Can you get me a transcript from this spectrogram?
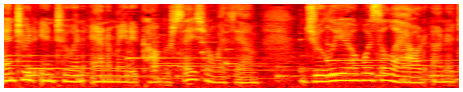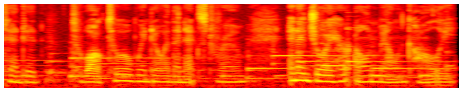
entered into an animated conversation with them, Julia was allowed, unattended, to walk to a window in the next room and enjoy her own melancholy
